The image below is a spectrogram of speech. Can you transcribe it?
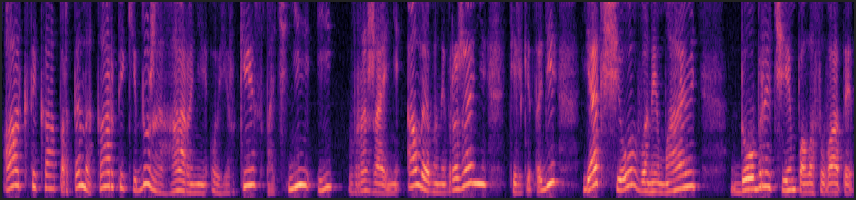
Арктика, Партена карпіки, дуже гарні огірки, смачні і врожайні. Але вони врожайні тільки тоді, якщо вони мають добре чим паласувати.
